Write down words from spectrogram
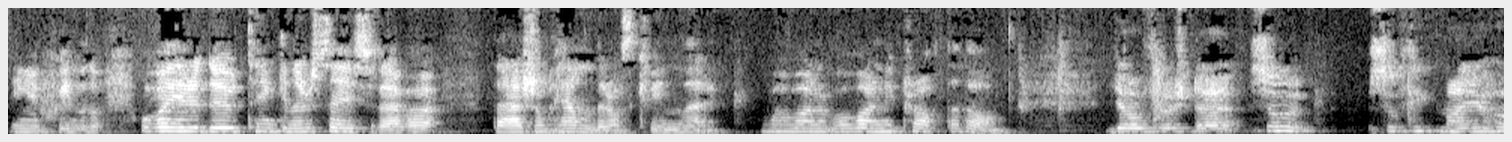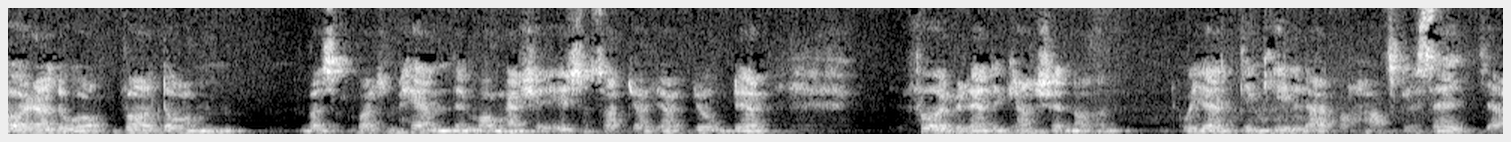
ingen skillnad då. Och vad är det du tänker när du säger sådär, vad, det här som händer oss kvinnor? Vad var, vad var det ni pratade om? Ja, första så, så fick man ju höra då vad, de, vad, vad som hände. Många tjejer som sa att ja, jag gjorde, förberedde kanske någon och hjälpte kille vad han skulle säga.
